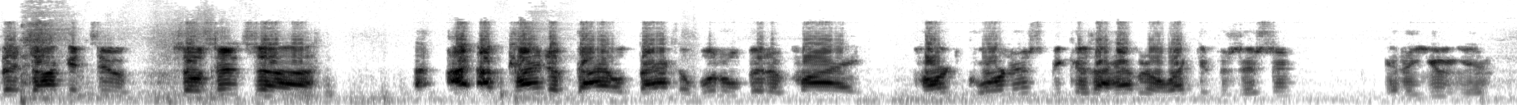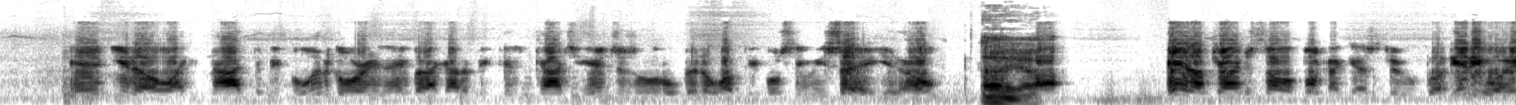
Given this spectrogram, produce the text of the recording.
been talking to so since uh, I, I've kind of dialed back a little bit of my hardcoreness because I have an elected position in a union, and you know, like not to be political or anything, but I got to be conscientious a little bit of what people see me say, you know. Oh yeah, And I'm trying to sell a book, I guess too. But anyway,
